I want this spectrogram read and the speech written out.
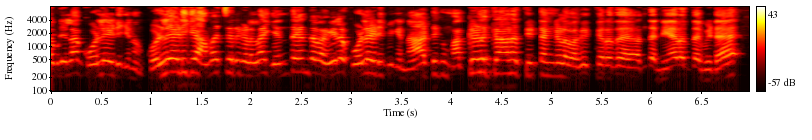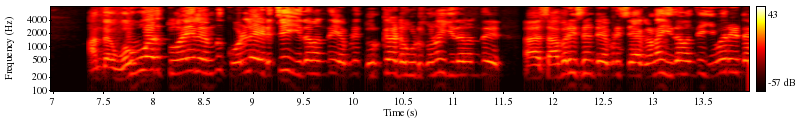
எப்படிலாம் கொள்ளையடிக்கணும்? கொள்ளையடிக்க அமைச்சர்கள் எல்லாம் எந்தெந்த வகையில கொள்ளையடிப்பீங்க? நாட்டுக்கு மக்களுக்கான திட்டங்களை வகுக்கிறத அந்த நேரத்தை விட அந்த ஒவ்வொரு துறையில இருந்து கொள்ளையடிச்சு இதை வந்து எப்படி துர்காட்ட கொடுக்கணும் இதை வந்து சபரிசன்ட்டு எப்படி சேர்க்கணும்? இதை வந்து இவர்கிட்ட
